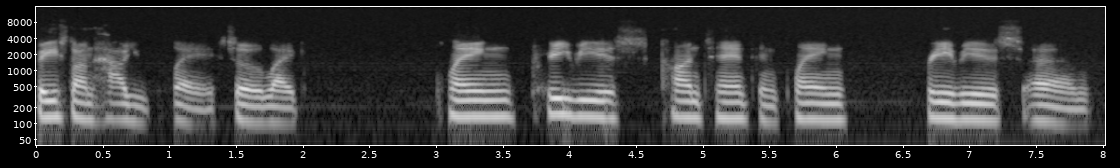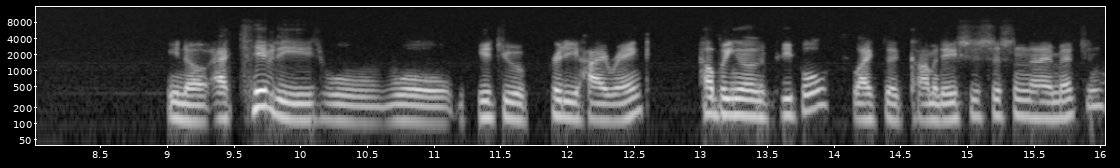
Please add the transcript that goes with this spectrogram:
based on how you play. So like playing previous content and playing previous um, you know activities will will get you a pretty high rank. Helping other people, like the accommodation system that I mentioned,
